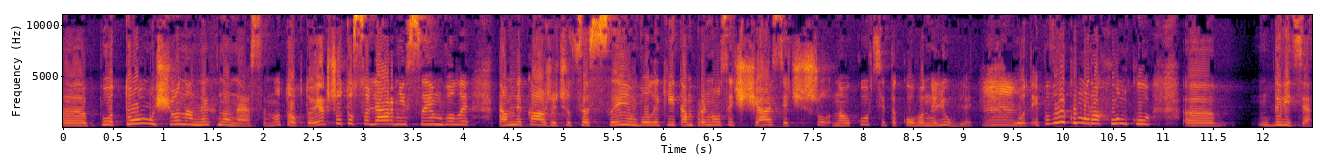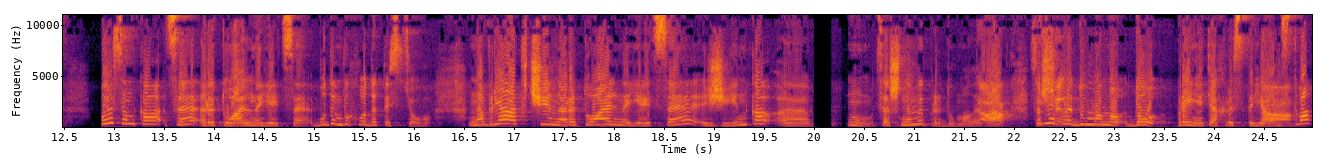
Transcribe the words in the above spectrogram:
е, по тому, що на них нанесено. Тобто, якщо то солярні символи, там не кажуть, що це символ, який там приносить щастя, чи що науковці такого не люблять. От і по великому рахунку, е, дивіться. Писанка це ритуальне яйце. Будемо виходити з цього. Навряд чи на ритуальне яйце жінка. Е, Ну, це ж не ми придумали, Так, так? це Це, було ще- придумано до прийняття християнства.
